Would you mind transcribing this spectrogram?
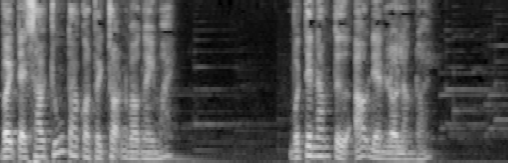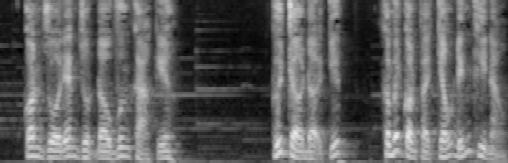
Vậy tại sao chúng ta còn phải chọn vào ngày mai? Một tên nam tử áo đen lo lắng nói, Con rùa đen rụt đầu Vương Khả kia, Cứ chờ đợi tiếp Không biết còn phải kéo đến khi nào.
